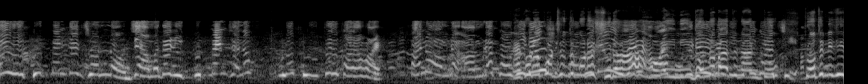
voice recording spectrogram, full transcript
এই রিক্রুটমেন্টের জন্য যে আমাদের রিক্রুটমেন্ট যেন পুরো ফুলফিল করা হয় কেন আমরা আমরা পর্যন্ত সুরাহা হয়নি। ধন্যবাদ নান্টু। প্রতিনিধি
